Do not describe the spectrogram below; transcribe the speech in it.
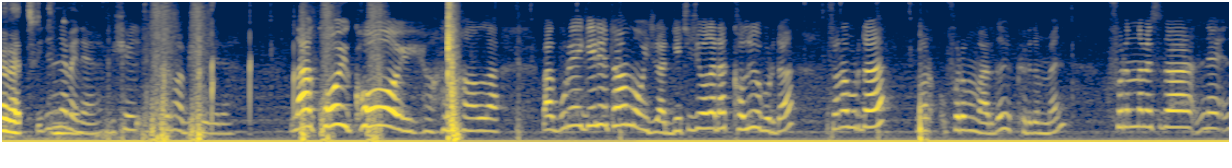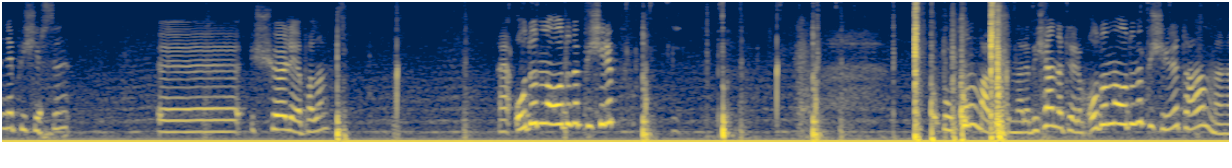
Evet. Bir dinle beni. Bir şey kırma bir şeyleri. La koy koy. Allah Allah. Bak buraya geliyor tamam mı oyuncular? Geçici olarak kalıyor burada. Sonra burada fırın vardı. Kırdım ben. Fırında mesela ne ne pişirsin? Ee, şöyle yapalım. Ha, odunla odunu pişirip dokunma bir şunlara. Bir şey anlatıyorum. Odunla odunu pişiriyor tamam mı?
